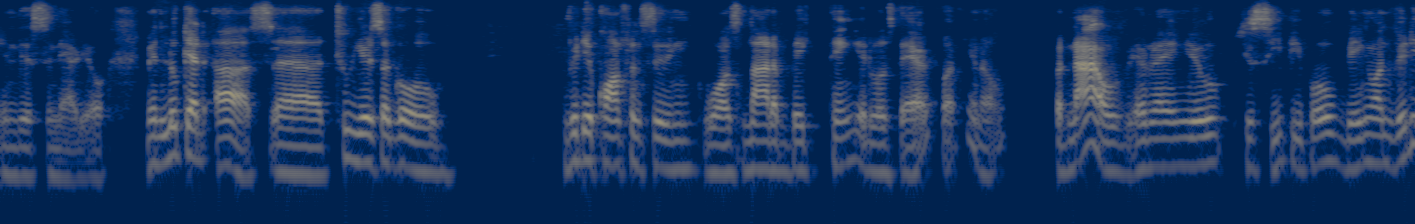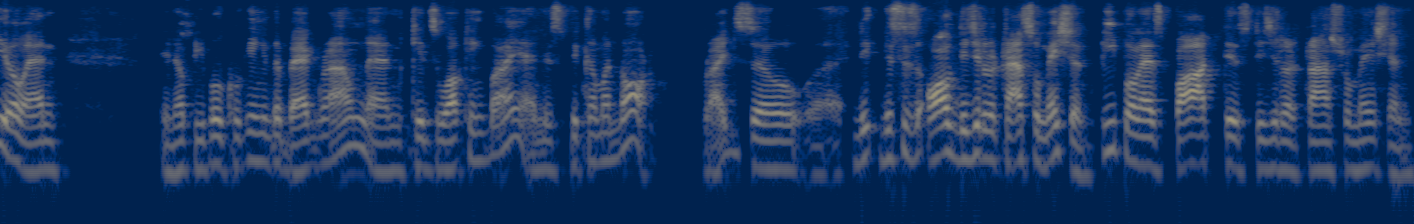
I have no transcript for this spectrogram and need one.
in this scenario. I mean, look at us, uh, two years ago, video conferencing was not a big thing. It was there, but you know, but now I mean, you you see people being on video and you know people cooking in the background and kids walking by, and it's become a norm, right? So uh, thi- this is all digital transformation. People has brought this digital transformation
